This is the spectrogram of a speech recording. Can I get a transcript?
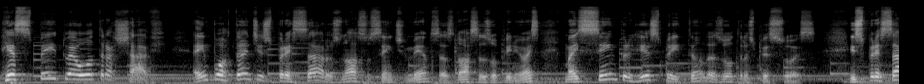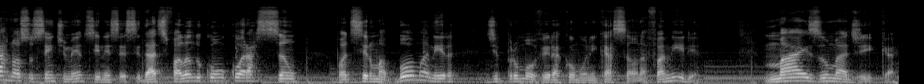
Respeito é outra chave. É importante expressar os nossos sentimentos, as nossas opiniões, mas sempre respeitando as outras pessoas. Expressar nossos sentimentos e necessidades falando com o coração pode ser uma boa maneira de promover a comunicação na família. Mais uma dica:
